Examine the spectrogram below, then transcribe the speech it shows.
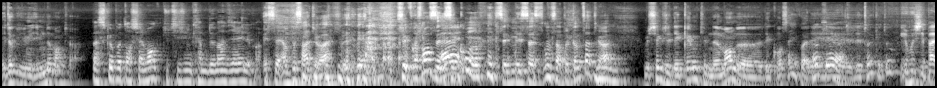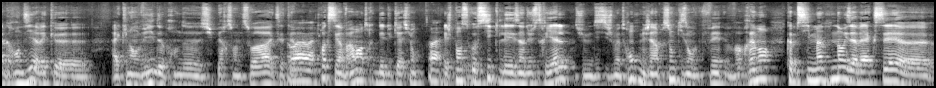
Et donc, il, il me demande, tu vois. Parce que potentiellement tu utilises une crème de main virile. Quoi. Et c'est un peu ça, tu vois. c'est, franchement, c'est, Ouais. con, hein. Mais ça se trouve, c'est un truc comme ça, tu vois. Mm. Mais je sais que j'ai des cums qui me demandent euh, des conseils, quoi, des, ouais. des trucs et tout. Et moi, j'ai pas grandi avec, euh, avec l'envie de prendre super soin de soi, etc. Ouais, ouais. Je crois que c'est vraiment un truc d'éducation. Ouais. Et je pense aussi que les industriels, tu me dis si je me trompe, mais j'ai l'impression qu'ils ont fait vraiment comme si maintenant ils avaient accès euh,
